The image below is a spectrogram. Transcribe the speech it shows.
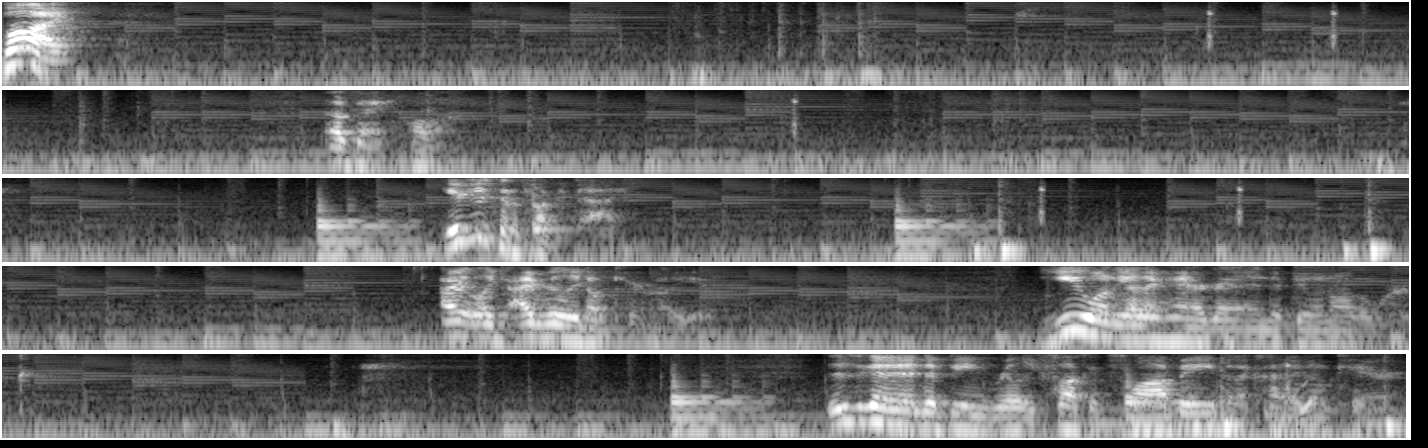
But Okay, hold on. You're just gonna fucking die. I like I really don't care about you. You, on the other hand, are gonna end up doing all the work. This is gonna end up being really fucking sloppy, but I kinda don't care.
